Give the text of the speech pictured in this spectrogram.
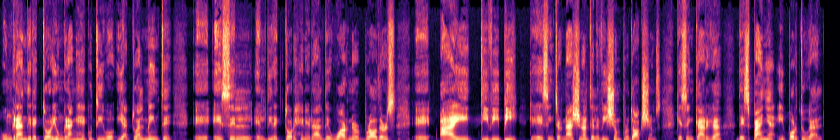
un gran director y un gran ejecutivo y actualmente eh, es el, director general de Warner Brothers ITVP que es International Television Productions, que se encarga de España y Portugal.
